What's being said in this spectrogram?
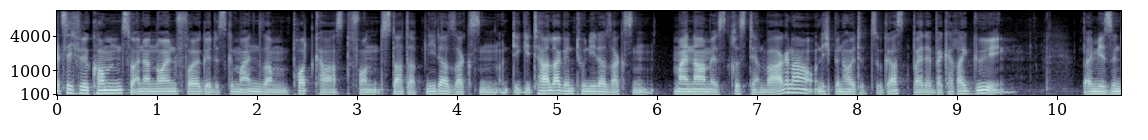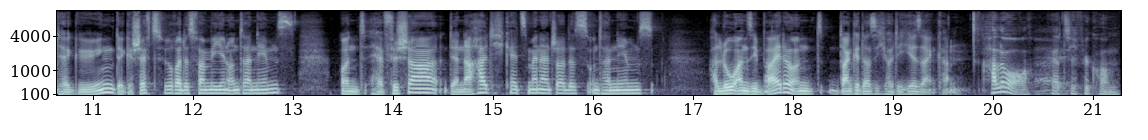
Herzlich willkommen zu einer neuen Folge des gemeinsamen Podcasts von Startup Niedersachsen und Digitalagentur Niedersachsen. Mein Name ist Christian Wagner und ich bin heute zu Gast bei der Bäckerei Göing. Bei mir sind Herr Göing, der Geschäftsführer des Familienunternehmens, und Herr Fischer, der Nachhaltigkeitsmanager des Unternehmens. Hallo an Sie beide und danke, dass ich heute hier sein kann. Hallo, herzlich willkommen.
